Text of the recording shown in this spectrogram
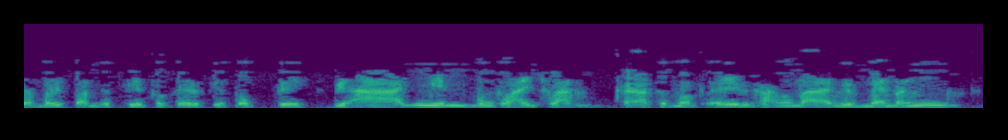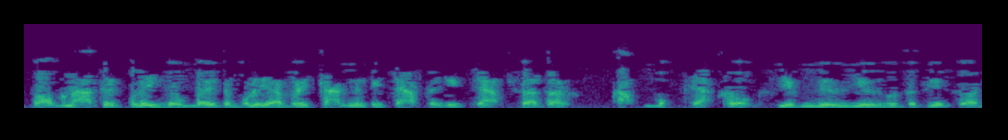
ដើម្បីសន្តិភាពប្រទេសភាពប្រទេសវាអាចមានបង្ក្លែងខ្លះការកំណត់អីខាងនោះដែរវាមិនមែនហ្នឹង សពណាទេប៉ូលីសទៅបីទៅប៉ូលីសអាមេរិកនឹងគេចាប់ទៅគេចាប់ស្ទើរតែកាប់បុកធាក់គ្រោកជាងយើងយើងទៅទៀតគាត់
